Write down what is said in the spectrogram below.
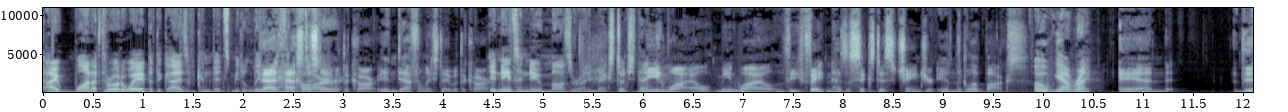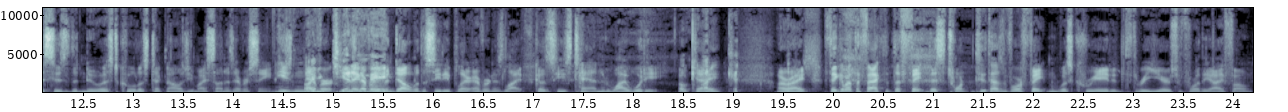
I want to throw it away, but the guys have convinced me to leave it That with has the to stay with the car. Indefinitely stay with the car. It needs a new Maserati mix, don't you think? meanwhile, meanwhile, the Phaeton has a six disc changer in the glove box, oh yeah, right. and this is the newest, coolest technology my son has ever seen. He's never he's never me? even dealt with a CD player ever in his life because he's ten, and why would he? Oh Okay, all right. Think about the fact that the Pha- this 20, 2004 Phaeton was created three years before the iPhone,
